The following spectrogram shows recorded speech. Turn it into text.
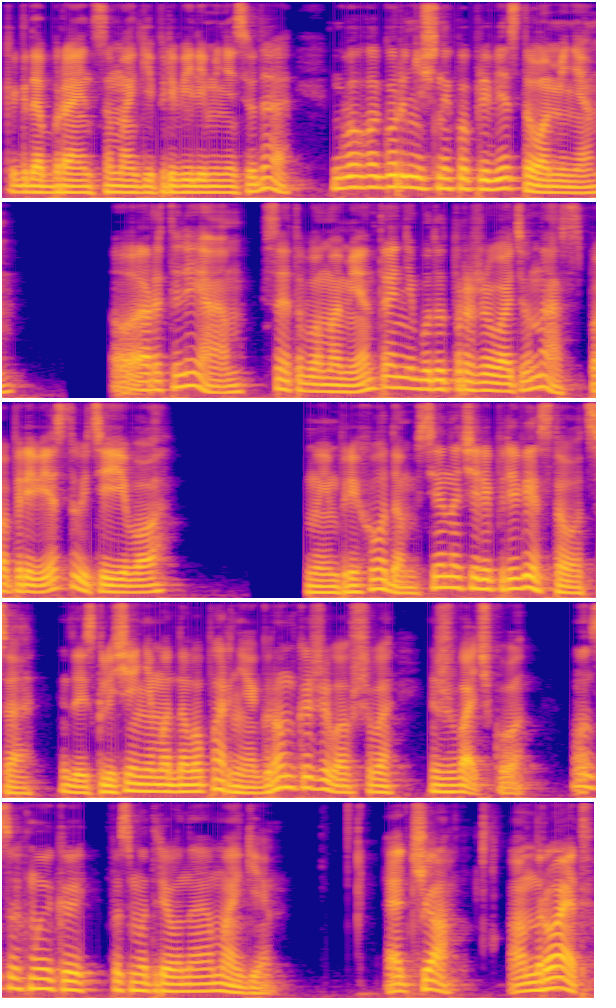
Когда Брайан с Амаги привели меня сюда, глава горничных поприветствовал меня. «Лорд Лиам, с этого момента они будут проживать у нас, поприветствуйте его». С моим приходом все начали приветствоваться, за исключением одного парня, громко жевавшего жвачку – он с ухмылкой посмотрел на Амаги. «Это чё, андроид?»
